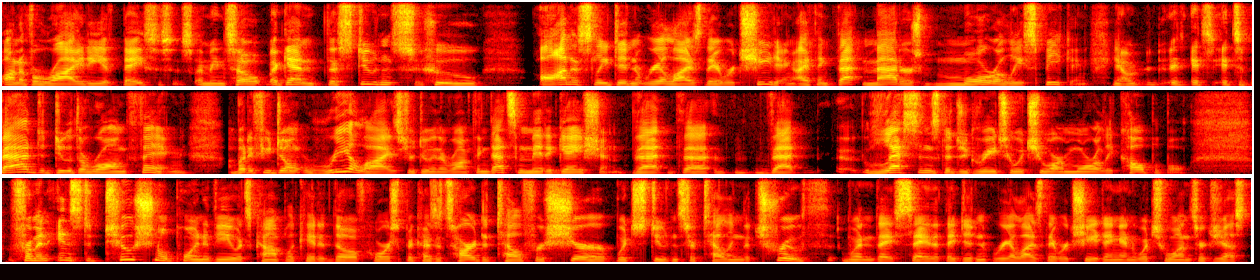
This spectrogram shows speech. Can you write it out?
on a variety of bases. I mean, so again, the students who honestly didn't realize they were cheating i think that matters morally speaking you know it's it's bad to do the wrong thing but if you don't realize you're doing the wrong thing that's mitigation that the, that lessens the degree to which you are morally culpable. From an institutional point of view, it's complicated, though, of course, because it's hard to tell for sure which students are telling the truth when they say that they didn't realize they were cheating and which ones are just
